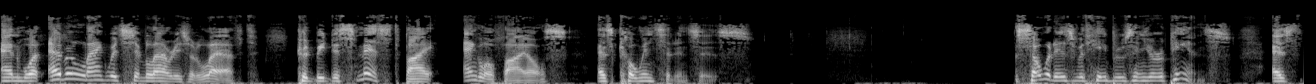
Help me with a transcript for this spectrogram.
And whatever language similarities are left could be dismissed by Anglophiles as coincidences. So it is with Hebrews and Europeans. As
